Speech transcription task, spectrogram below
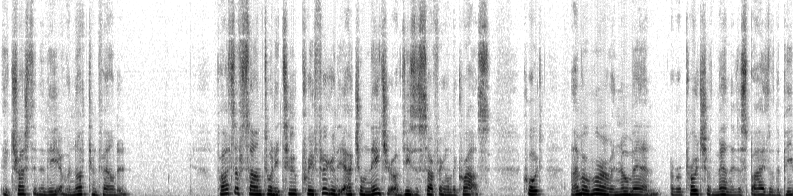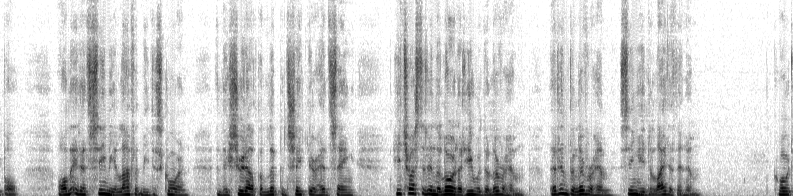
They trusted in thee, and were not confounded. Parts of Psalm 22 prefigure the actual nature of Jesus' suffering on the cross. Quote, I'm a worm and no man, a reproach of men and despised of the people. All they that see me laugh at me to scorn, and they shoot out the lip and shake their heads, saying, He trusted in the Lord that he would deliver him. Let him deliver him, seeing he delighteth in him. Quote,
